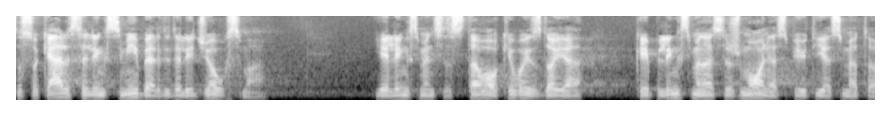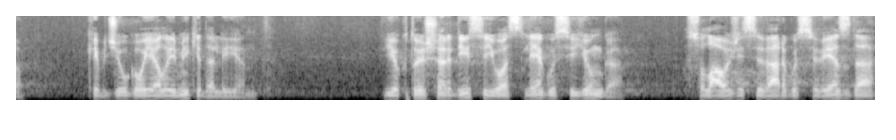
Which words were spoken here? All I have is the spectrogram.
Tu sukelsi linksmybę ir didelį džiaugsmą. Jie linksminsis tavo akivaizdoje, kaip linksminasi žmonės pjūties metu, kaip džiugauja laimikį dalyjant. Juk tu išardysi juos lėgusi jungą, sulaužysi vergusi vėzdą,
